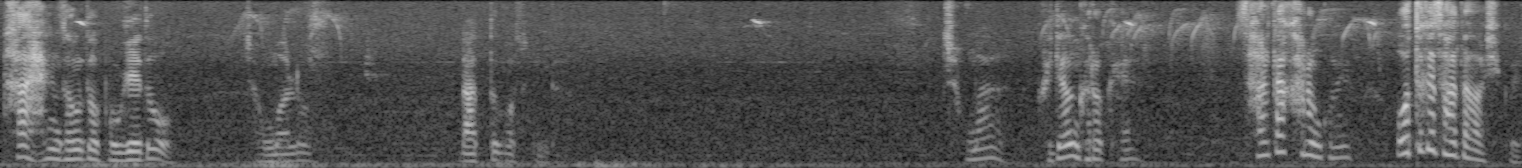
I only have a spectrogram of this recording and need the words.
타 행성도 보기에도 정말로 낯뜨겁습니다. 정말 그냥 그렇게 살다 가는 거예요. 어떻게 살다 가실 거예요?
